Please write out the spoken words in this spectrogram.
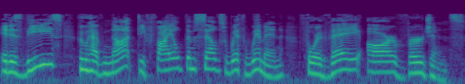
It is these who have not defiled themselves with women for they are virgins.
